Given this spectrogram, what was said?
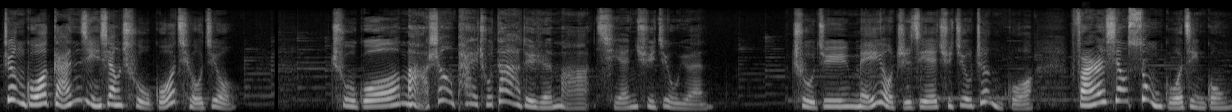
郑国赶紧向楚国求救，楚国马上派出大队人马前去救援。楚军没有直接去救郑国，反而向宋国进攻。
